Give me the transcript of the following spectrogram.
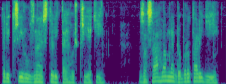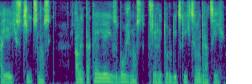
Tedy tři různé styly téhož přijetí. Zasáhla mne dobrota lidí a jejich střícnost, ale také jejich zbožnost při liturgických celebracích.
